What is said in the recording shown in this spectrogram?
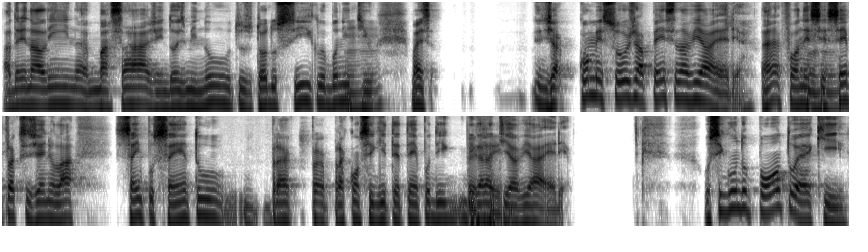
adrenalina, massagem, dois minutos, todo o ciclo bonitinho. Uhum. Mas já começou, já pense na via aérea, né? Fornecer Uhum. sempre oxigênio lá 100% para conseguir ter tempo de, de garantir a via aérea. O segundo ponto é que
